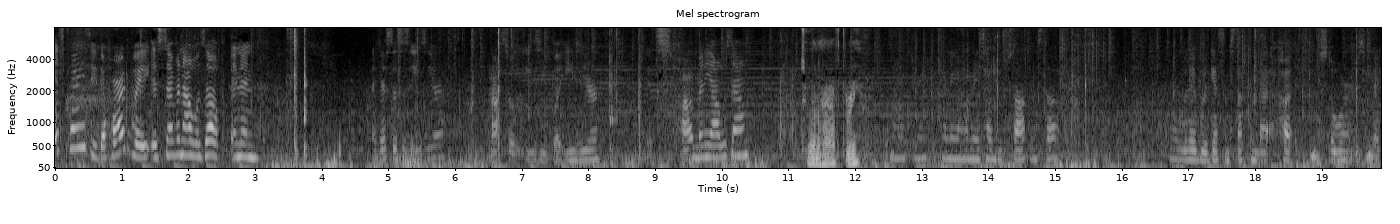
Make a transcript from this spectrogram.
it's crazy. The hard way is seven hours up, and then I guess this is easier. Not so easy, but easier. It's how many hours down? Two and a half, three. Depending on how many times you stop and stuff. We were able to get some stuff from that hut from the store, some like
